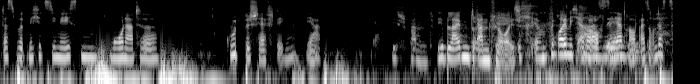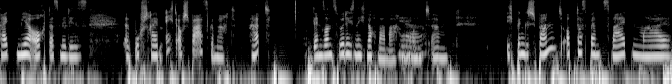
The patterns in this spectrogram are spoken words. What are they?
das wird mich jetzt die nächsten Monate gut beschäftigen. Ja. Wie spannend. Wir bleiben dran ja. für euch. Ich ähm, freue mich aber auch sehr, sehr drauf. Also und das zeigt mir auch, dass mir dieses äh, Buchschreiben echt auch Spaß gemacht hat. Denn sonst würde ich es nicht nochmal machen. Ja. Und ähm, ich bin gespannt, ob das beim zweiten Mal,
